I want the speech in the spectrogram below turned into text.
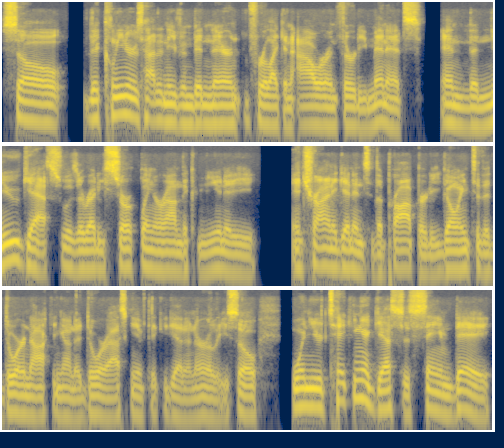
So the cleaners hadn't even been there for like an hour and 30 minutes. And the new guest was already circling around the community and trying to get into the property, going to the door, knocking on the door, asking if they could get in early. So when you're taking a guest the same day,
